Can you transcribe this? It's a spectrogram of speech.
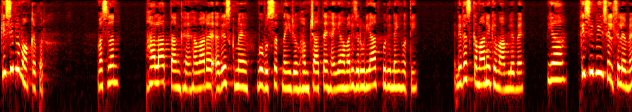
کسی بھی موقع پر۔ مثلا، حالات تنگ ہیں، ہمارے رسک میں وہ وسط نہیں جو ہم چاہتے ہیں یا ہماری ضروریات پوری نہیں ہوتی۔ یعنی رسک کمانے کے معاملے میں یا کسی بھی سلسلے میں،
